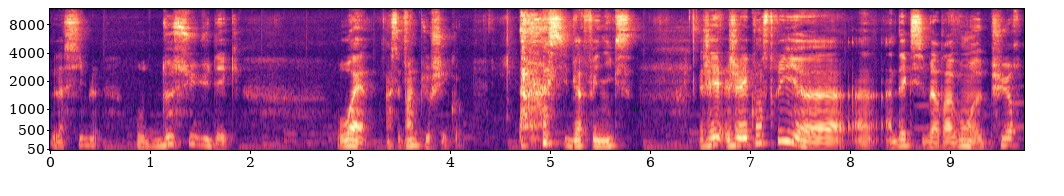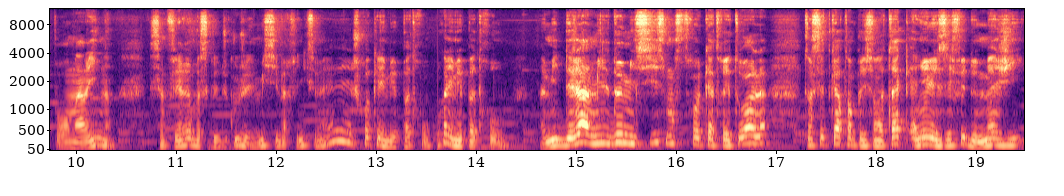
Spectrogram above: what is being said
la cible au-dessus du deck. Ouais, ah, c'est pas un piocher quoi. Cyber Phoenix. J'avais construit euh, un, deck Cyber Dragon euh, pur pour Marine. Ça me fait rire parce que du coup j'avais mis Cyber Phoenix, mais je crois qu'elle aimait pas trop. Pourquoi elle aimait pas trop? Déjà 1002-1006, monstre 4 étoiles. Dans cette carte en position d'attaque, annule les effets de magie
